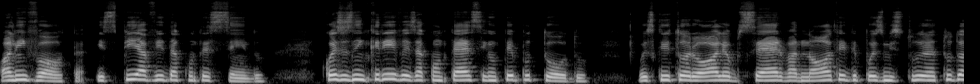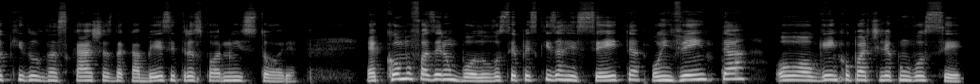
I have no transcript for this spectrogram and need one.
Olhe em volta. Espie a vida acontecendo. Coisas incríveis acontecem o tempo todo. O escritor olha, observa, anota e depois mistura tudo aquilo nas caixas da cabeça e transforma em história. É como fazer um bolo. Você pesquisa a receita, ou inventa, ou alguém compartilha com você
